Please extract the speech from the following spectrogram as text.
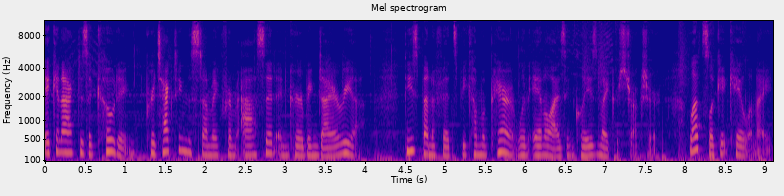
it can act as a coating, protecting the stomach from acid and curbing diarrhea. These benefits become apparent when analyzing clay's microstructure. Let's look at kaolinite,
